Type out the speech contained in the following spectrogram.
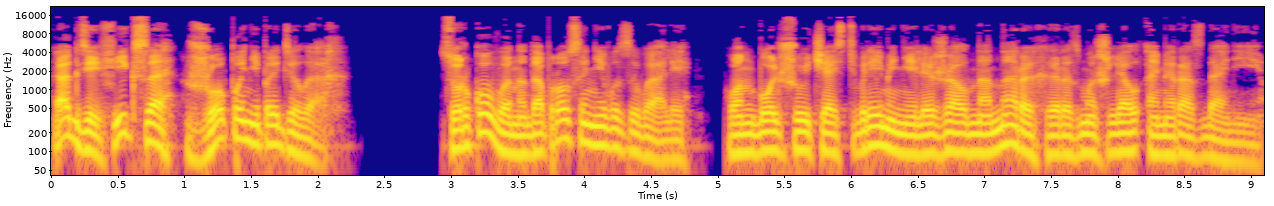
а где Фикса, жопа не при делах. Суркова на допросы не вызывали, он большую часть времени лежал на нарах и размышлял о мироздании.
